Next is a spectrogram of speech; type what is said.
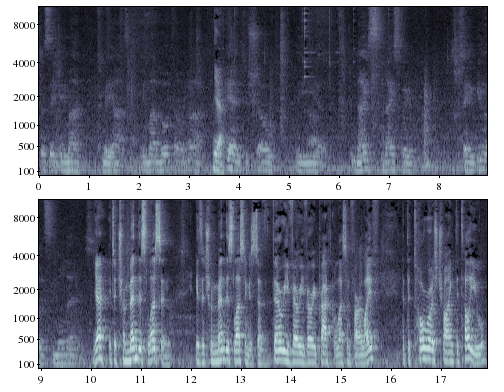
It doesn't say behemat tmeas. Behemat lo tahora. Yeah. Again, to show the uh, nice, nice way of saying, even though it's small letters. Yeah, it's a tremendous lesson. It's a tremendous lesson because it's a very, very, very practical lesson for our life that the Torah is trying to tell you.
